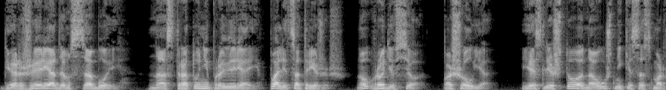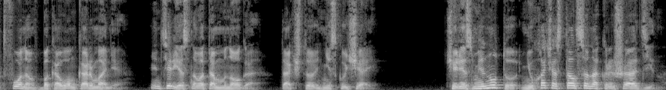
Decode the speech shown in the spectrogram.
Держи рядом с собой. На остроту не проверяй, палец отрежешь. Ну, вроде все. Пошел я. Если что, наушники со смартфоном в боковом кармане. Интересного там много, так что не скучай. Через минуту Нюхач остался на крыше один,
